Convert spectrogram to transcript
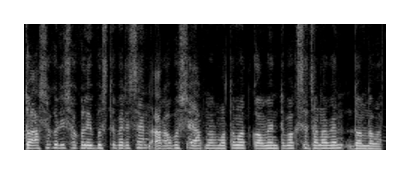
তো আশা করি সকলেই বুঝতে পেরেছেন। আর অবশ্যই আপনার মতামত কমেন্ট বক্সে জানাবেন। ধন্যবাদ।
